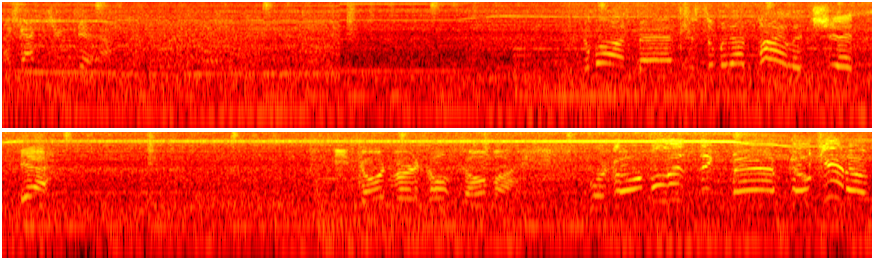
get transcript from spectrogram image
I got you now. Come on, man. Do some of that pilot shit. Yeah. He's going vertical, so am I. We're going ballistic, man. Go get him.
